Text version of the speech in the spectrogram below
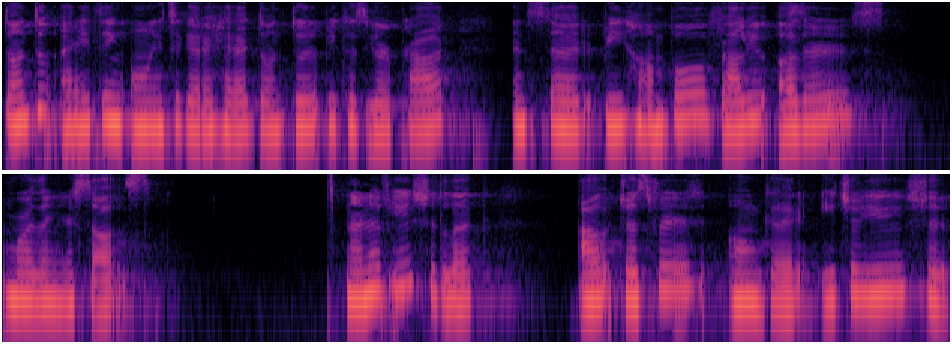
don't do anything only to get ahead. Don't do it because you're proud. Instead be humble. Value others more than yourselves. None of you should look out just for your own good. Each of you should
